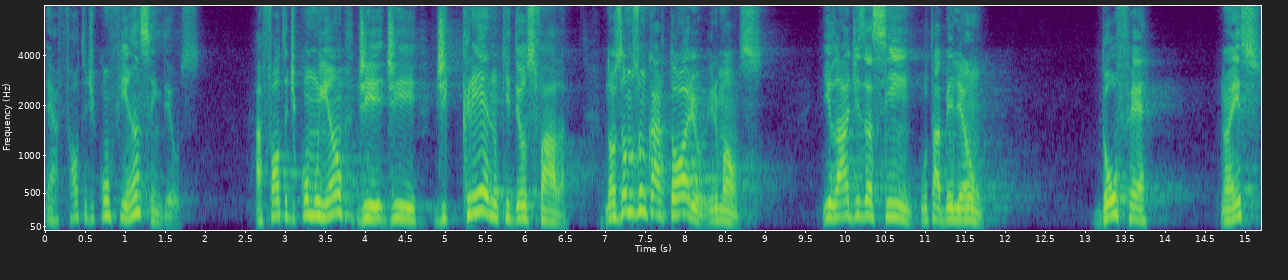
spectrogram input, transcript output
é a falta de confiança em Deus, a falta de comunhão, de, de, de crer no que Deus fala. Nós vamos um cartório, irmãos, e lá diz assim o tabelião: dou fé, não é isso?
